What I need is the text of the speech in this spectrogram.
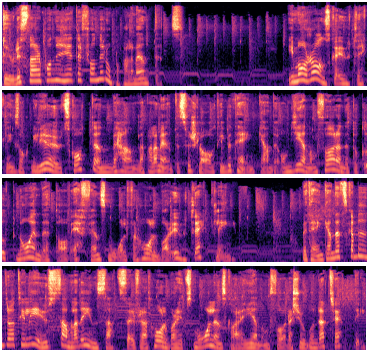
Du lyssnar på nyheter från Europaparlamentet. Imorgon ska utvecklings och miljöutskotten behandla parlamentets förslag till betänkande om genomförandet och uppnåendet av FNs mål för hållbar utveckling. Betänkandet ska bidra till EUs samlade insatser för att hållbarhetsmålen ska vara genomförda 2030.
